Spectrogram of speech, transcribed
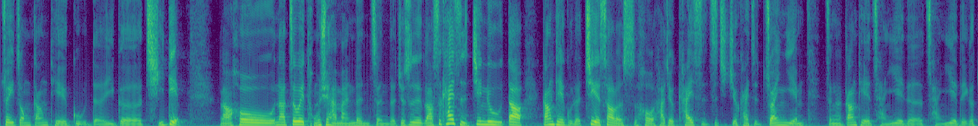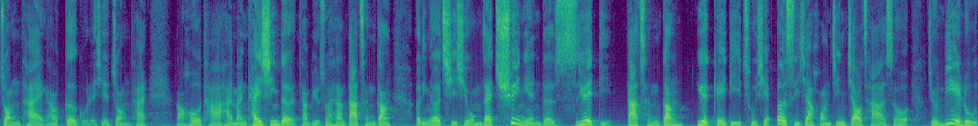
追踪钢铁股的一个起点。然后，那这位同学还蛮认真的，就是老师开始进入到钢铁股的介绍的时候，他就开始自己就开始钻研整个钢铁产业的产业的一个状态，然后个股的一些状态。然后他还蛮开心的，像比如说像大成钢二零二七期，我们在去年的十月底大成钢月 K D 出现二十以下黄金交叉的时候，就列入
